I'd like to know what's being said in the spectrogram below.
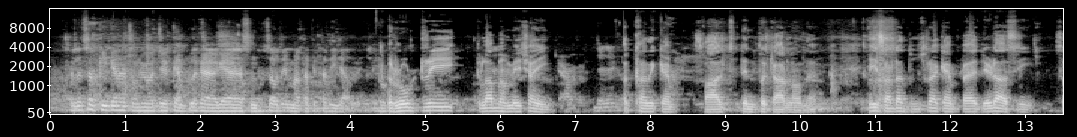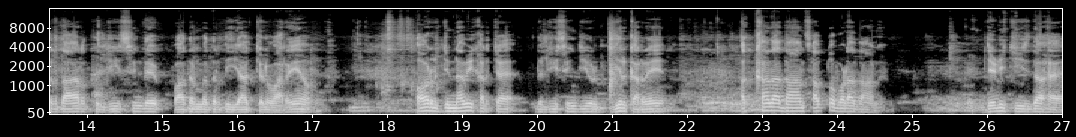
ਪਹਿਲਾਂ ਸਰ, ਕੀ ਕਹਿਣਾ ਚਾਹੁੰਦੇ ਹੋ? ਅੱਜ ਕੈਂਪ ਲਗਾਇਆ ਗਿਆ ਹੈ ਸੰਧੂ ਸਾਹਿਬ ਦੇ ਮਾਤਾ ਪਿਤਾ ਦੀ ਯਾਦ ਵਿੱਚ। ਰੋਟਰੀ ਕਲੱਬ ਹਮੇਸ਼ਾ ਹੀ ਅੱਖਾਂ ਦੇ ਕੈਂਪ ਸਾਲ 'ਚ ਤਿੰਨ ਤੋਂ ਚਾਰ ਲਾਉਂਦਾ ਹੈ। ਇਹ ਸਾਡਾ ਦੂਸਰਾ ਕੈਂਪ ਹੈ ਜਿਹੜਾ ਅਸੀਂ ਸਰਦਾਰ ਦਲਜੀਤ ਸਿੰਘ ਦੇ ਫਾਦਰ ਮਦਰ ਦੀ ਯਾਦ ਚ ਲਵਾ ਰਹੇ ਹਾਂ। ਔਰ ਜਿੰਨਾ ਵੀ ਖਰਚਾ ਹੈ, ਦਲਜੀਤ ਸਿੰਘ ਜੀ ਔਰ ਵੀਰ ਕਰ ਰਹੇ ਹੈ। ਅੱਖਾਂ ਦਾ ਦਾਨ ਸਭ ਤੋਂ ਬੜਾ ਦਾਨ ਹੈ। ਜਿਹੜੀ ਚੀਜ਼ ਦਾ ਹੈ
